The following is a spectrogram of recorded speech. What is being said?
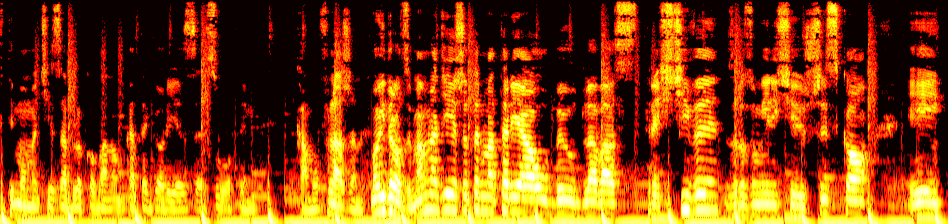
w tym momencie zablokowaną kategorię ze złotym kamuflażem. Moi drodzy, mam nadzieję, że ten materiał był dla Was treściwy, zrozumieliście już wszystko i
